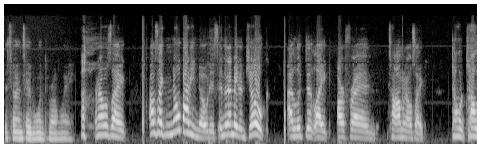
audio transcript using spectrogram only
"The turntable went the wrong way," and I was like, I was like, nobody noticed. And then I made a joke. I looked at like our friend Tom, and I was like, don't tell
